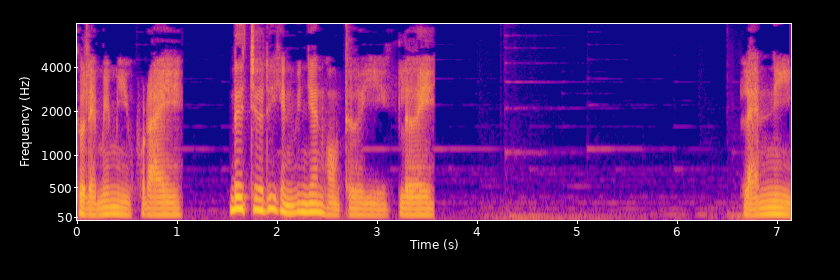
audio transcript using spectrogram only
ก็เลยไม่มีใครได้เจอได้เห็นวิญญาณของเธออีกเลย และนี่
